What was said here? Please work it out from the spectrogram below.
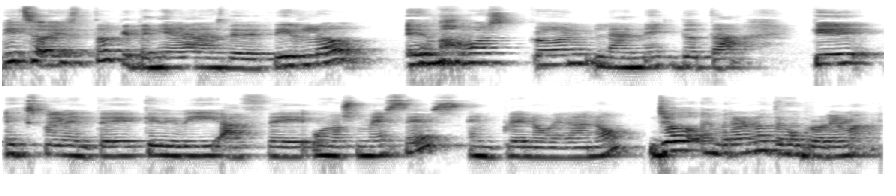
Dicho esto, que tenía ganas de decirlo, eh, vamos con la anécdota que experimenté, que viví hace unos meses en pleno verano. Yo en verano tengo un problema,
